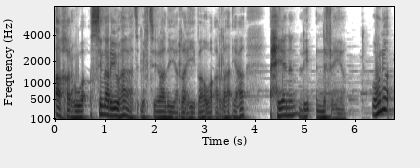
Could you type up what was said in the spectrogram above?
آخر هو السيناريوهات الافتراضية الرهيبة والرائعة أحيانا للنفعية. وهنا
